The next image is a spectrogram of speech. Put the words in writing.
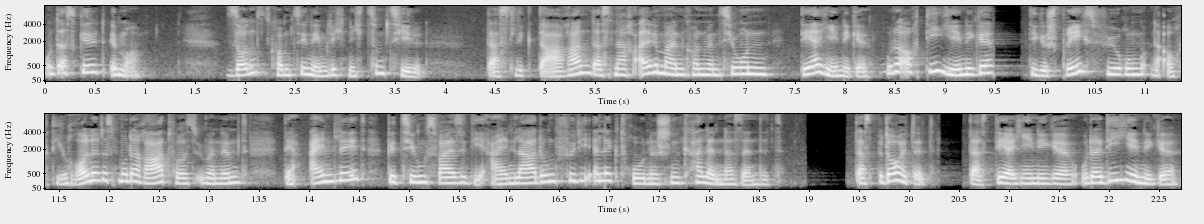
Und das gilt immer. Sonst kommt sie nämlich nicht zum Ziel. Das liegt daran, dass nach allgemeinen Konventionen derjenige oder auch diejenige die Gesprächsführung und auch die Rolle des Moderators übernimmt, der einlädt bzw. die Einladung für die elektronischen Kalender sendet. Das bedeutet, dass derjenige oder diejenige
